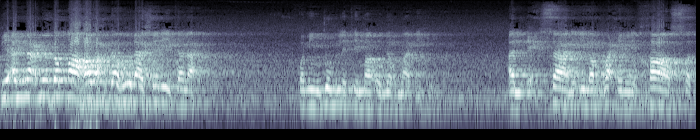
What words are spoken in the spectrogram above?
بأن نعبد الله وحده لا شريك له. ومن جملة ما أمرنا به. الإحسان إلى الرحم الخاصة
